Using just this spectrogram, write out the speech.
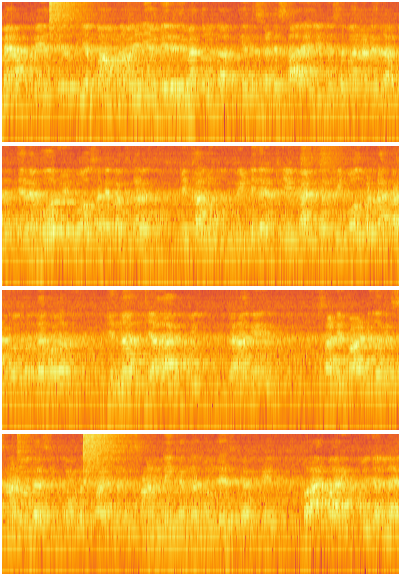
ਮੈਂ ਆਪਣੇ ਦਿਲ ਦੀਆਂ ਭਾਵਨਾਵਾਂ ਜਿਹੜੀਆਂ ਮੇਰੇ ਦੇ ਮੈਂ ਤੁਹਾਨੂੰ ਦੱਸਦੀਆਂ ਨੇ ਸਾਡੇ ਸਾਰੇ ਲੀਡਰ ਸਾਹਿਬਾਨਾਂ ਨੇ ਦੱਸ ਦਿੱਤੀਆਂ ਨੇ ਹੋਰ ਵੀ ਬਹੁਤ ਸਾਡੇ ਵਰਕਰ ਜੇ ਕੱਲ ਨੂੰ ਕੋਈ ਮੀਟਿੰਗ ਰੱਖੀਏ ਕੱਲ੍ਹ ਰੱਖੀਏ ਬਹੁਤ ਵੱਡਾ ਇਕੱਠ ਹੋ ਸਕਦਾ ਪਰ ਜਿੰਨਾ ਜ਼ਿਆਦਾ ਕੋਈ ਕਰਾਂਗੇ ਸਾਡੀ ਪਾਰਟੀ ਦਾ ਨੁਕਸਾਨ ਹੋਗਾ ਅਸੀਂ ਕਾਂਗਰਸ ਪਾਰਟੀ ਦਾ ਨੁਕਸਾਨ ਨਹੀਂ ਕਰਨਾ ਚਾਹੁੰਦੇ ਇਸ ਕਰਕੇ ਬਾਰ-ਬਾਰ ਇੱਕੋ ਹੀ ਗੱਲ ਹੈ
